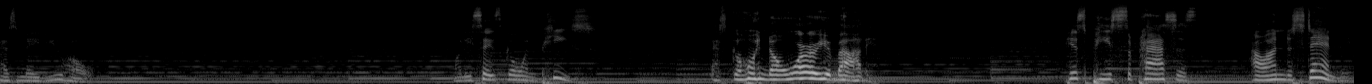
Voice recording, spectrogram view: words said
has made you whole. When He says go in peace, that's going, don't worry about it. His peace surpasses our understanding.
